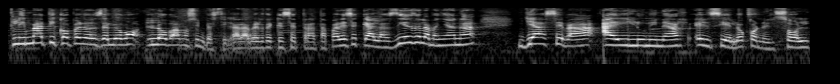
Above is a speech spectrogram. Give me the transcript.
climático, pero desde luego lo vamos a investigar a ver de qué se trata. Parece que a las 10 de la mañana ya se va a iluminar el cielo con el sol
